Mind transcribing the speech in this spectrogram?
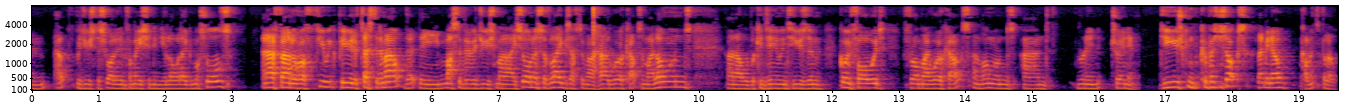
and help reduce the swelling inflammation in your lower leg muscles. And I found over a few week period of testing them out that they massively reduced my soreness of legs after my hard workouts and my long runs. And I will be continuing to use them going forward for all my workouts and long runs and running training. Do you use compression socks? Let me know, comments below.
